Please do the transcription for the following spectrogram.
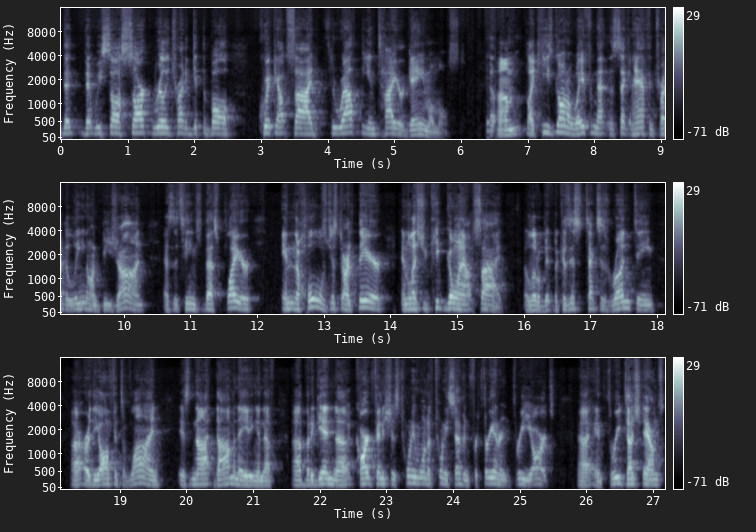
that that we saw Sark really try to get the ball quick outside throughout the entire game, almost. Yep. Um, like he's gone away from that in the second half and tried to lean on Bijan as the team's best player, and the holes just aren't there unless you keep going outside a little bit because this Texas run team uh, or the offensive line is not dominating enough. Uh, but again, uh, Card finishes 21 of 27 for 303 yards uh, and three touchdowns.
